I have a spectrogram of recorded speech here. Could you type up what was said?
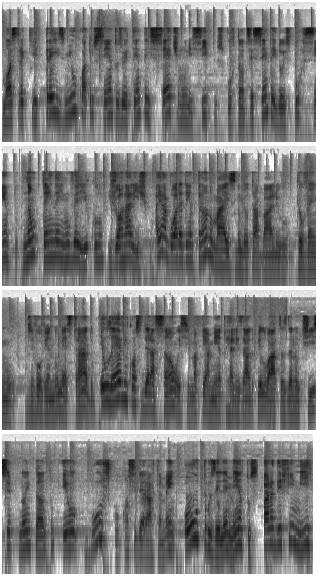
mostra que 3.480 37 municípios, portanto 62%, não tem nenhum veículo jornalístico. Aí agora, adentrando mais no meu trabalho que eu venho desenvolvendo no mestrado, eu levo em consideração esse mapeamento realizado pelo Atlas da Notícia. No entanto, eu busco considerar também outros elementos para definir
